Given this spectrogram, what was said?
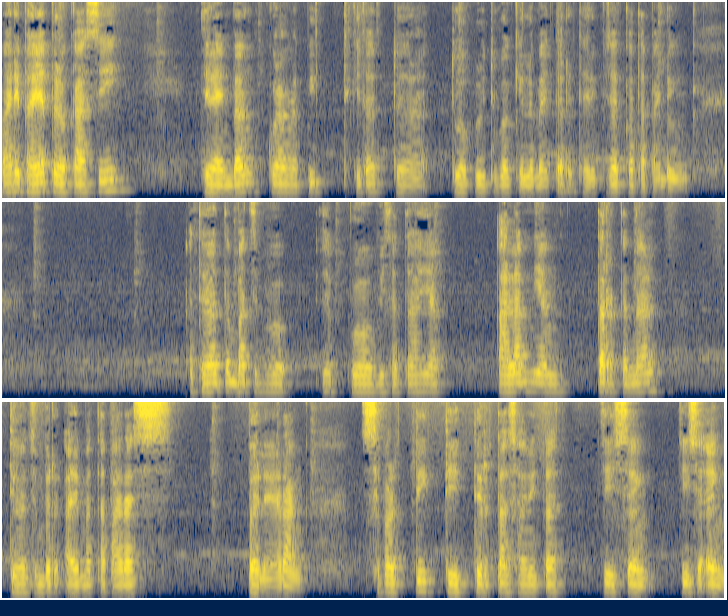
Maribaya berlokasi di Lembang kurang lebih sekitar 22 km dari pusat kota Bandung. Adalah tempat sebuah, sebuah wisata yang alam yang terkenal dengan sumber air mata panas belerang seperti di Tirta Sanita Ciseng, Ciseeng.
